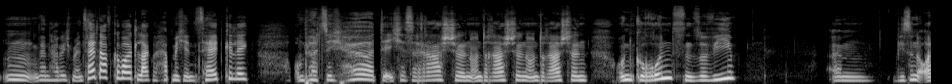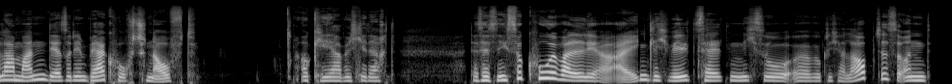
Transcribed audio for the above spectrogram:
Mm, dann habe ich mein Zelt aufgebaut, habe mich ins Zelt gelegt und plötzlich hörte ich es rascheln und rascheln und rascheln und grunzen, so wie, ähm, wie so ein oller Mann, der so den Berg hochschnauft. Okay, habe ich gedacht, das ist jetzt nicht so cool, weil ja eigentlich Wildzelten nicht so äh, wirklich erlaubt ist und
